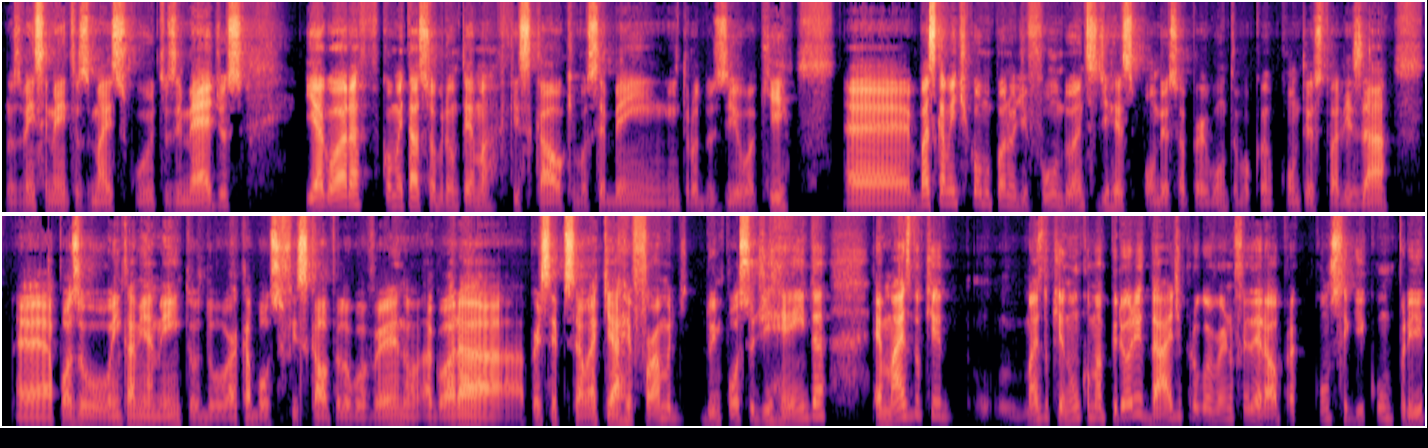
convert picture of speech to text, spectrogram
nos vencimentos mais curtos e médios. E agora comentar sobre um tema fiscal que você bem introduziu aqui. É, basicamente, como pano de fundo, antes de responder sua pergunta, eu vou contextualizar. É, após o encaminhamento do arcabouço fiscal pelo governo, agora a percepção é que a reforma do imposto de renda é mais do que mais do que nunca, uma prioridade para o governo federal para conseguir cumprir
